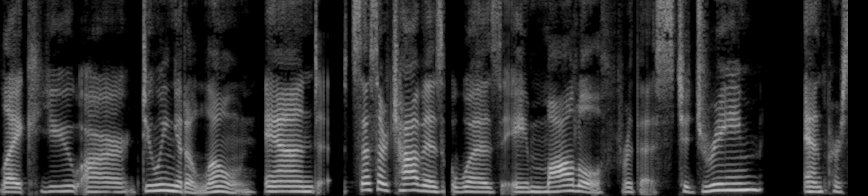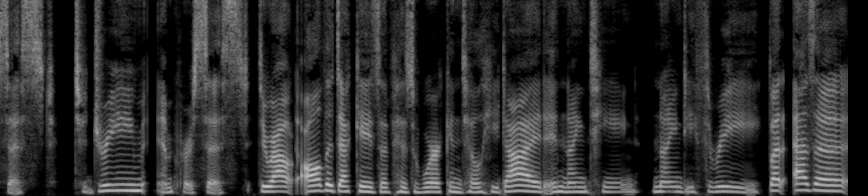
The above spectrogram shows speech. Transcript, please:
like you are doing it alone. And Cesar Chavez was a model for this to dream and persist to dream and persist throughout all the decades of his work until he died in 1993. But as a,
